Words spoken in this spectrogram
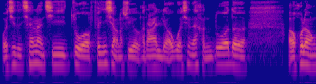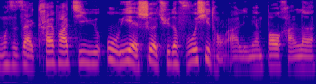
我记得前两期做分享的时候有和大家聊过，现在很多的。呃，互联网公司在开发基于物业社区的服务系统啊，里面包含了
